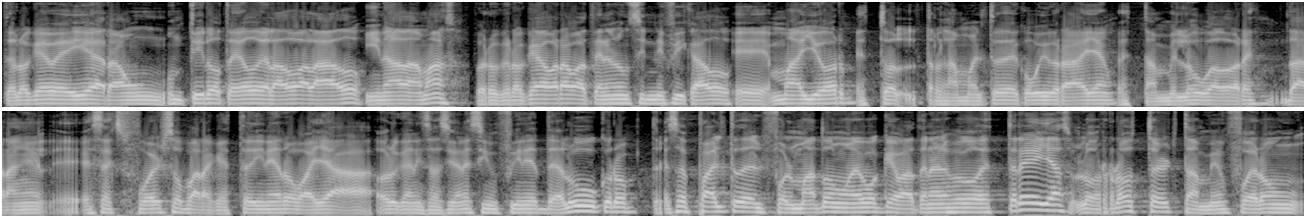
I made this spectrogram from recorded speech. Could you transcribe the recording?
de lo que veía, era un, tiroteo de lado a lado y nada más, pero creo que ahora va a tener un significado eh, mayor. Esto tras la muerte de Kobe Bryant, pues también los jugadores darán ese esfuerzo para que este dinero vaya a organizaciones sin fines de lucro. Eso es parte del formato nuevo que va a tener el juego de estrellas. Los rosters también fueron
